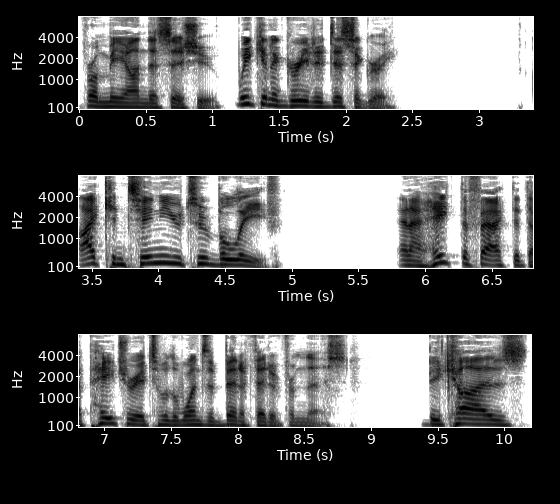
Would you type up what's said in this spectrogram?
from me on this issue. We can agree to disagree. I continue to believe, and I hate the fact that the Patriots were the ones that benefited from this because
